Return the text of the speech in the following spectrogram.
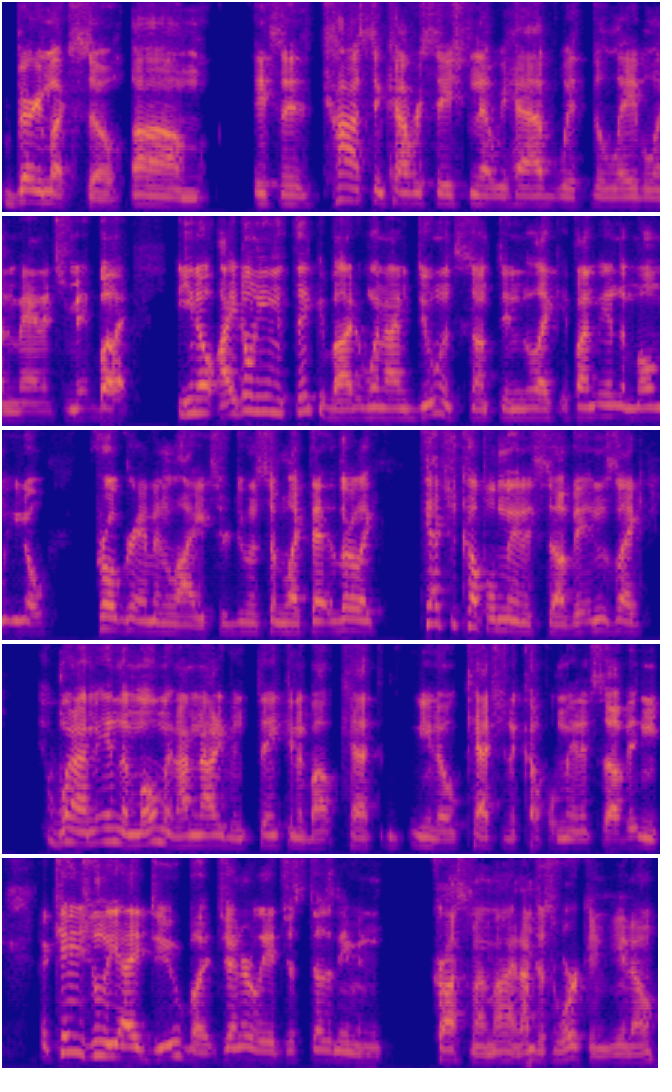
Very much so. Um, it's a constant conversation that we have with the label and management. But you know, I don't even think about it when I'm doing something. Like if I'm in the moment, you know, programming lights or doing something like that, they're like, catch a couple minutes of it, and it's like when I'm in the moment, I'm not even thinking about catch, you know, catching a couple minutes of it. And occasionally I do, but generally it just doesn't even cross my mind. I'm just working, you know.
